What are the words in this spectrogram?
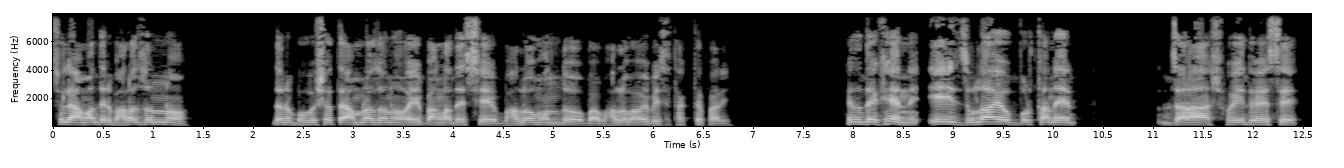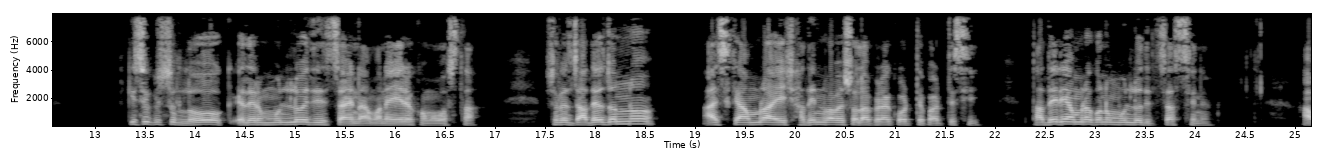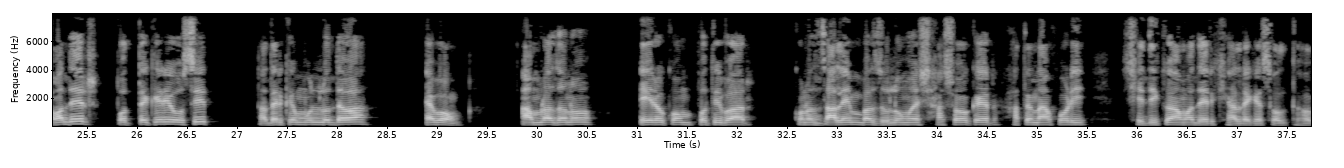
আসলে আমাদের ভালোর জন্য যেন ভবিষ্যতে আমরা যেন এই বাংলাদেশে ভালো, মন্দ বা ভালোভাবে বেঁচে থাকতে পারি। কিন্তু দেখেন, এই জুলাই অভ্যুত্থানের যারা শহীদ হয়েছে, কিছু কিছু লোক এদের মূল্যই দিতে চায় না মানে এরকম অবস্থা। আসলে যাদের জন্য আজকে আমরা এই স্বাধীনভাবে চলাফেরা করতে পারতেছি, তাদেরই আমরা কোনো মূল্য দিতে চাচ্ছি না। আমাদের প্রত্যেকেরই উচিত তাদেরকে মূল্য দেওয়া এবং আমরা যেন এইরকম প্রতিবার কোনো জালিম বা জুলুমের শাসকের হাতে না পড়ি, সেদিকেও আমাদের খেয়াল রেখে চলতে হবে।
